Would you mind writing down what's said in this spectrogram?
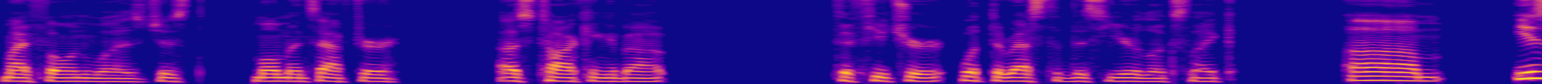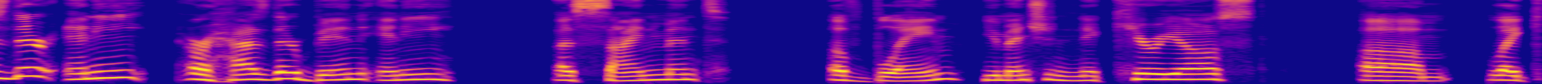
my phone was just moments after us talking about the future, what the rest of this year looks like. Um, is there any, or has there been any assignment of blame? You mentioned Nick Kyrgios. Um, like,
